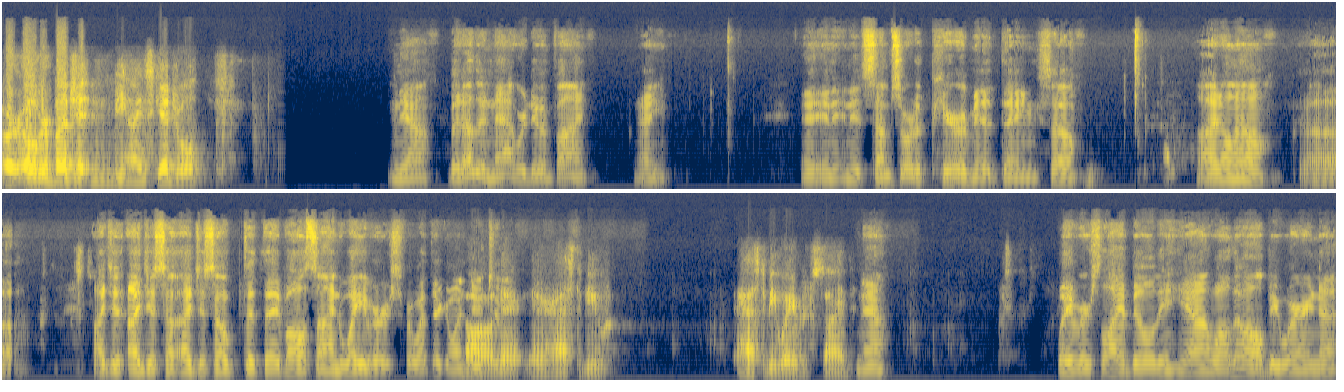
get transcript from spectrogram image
or over budget and behind schedule. Yeah, but other than that, we're doing fine, right? And, and it's some sort of pyramid thing. So I don't know. Uh, I just, I just, I just hope that they've all signed waivers for what they're going to oh, do. there, them. there has to be, has to be waivers signed. Yeah. Waivers, liability. Yeah. Well, they'll all be wearing, uh,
